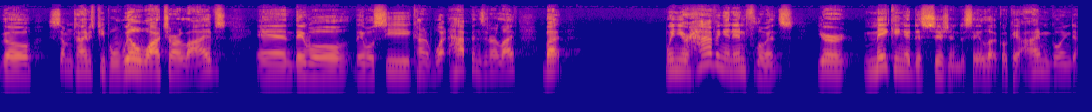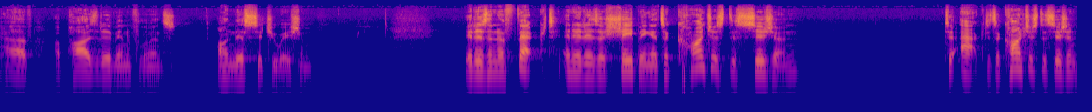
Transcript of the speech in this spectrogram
though sometimes people will watch our lives and they will, they will see kind of what happens in our life. But when you're having an influence, you're making a decision to say, look, okay, I'm going to have a positive influence on this situation. It is an effect and it is a shaping. It's a conscious decision to act, it's a conscious decision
